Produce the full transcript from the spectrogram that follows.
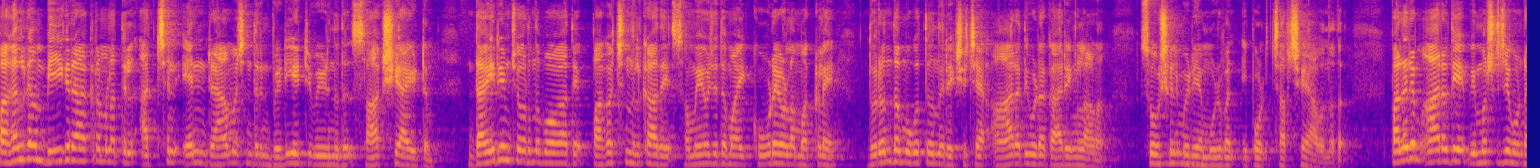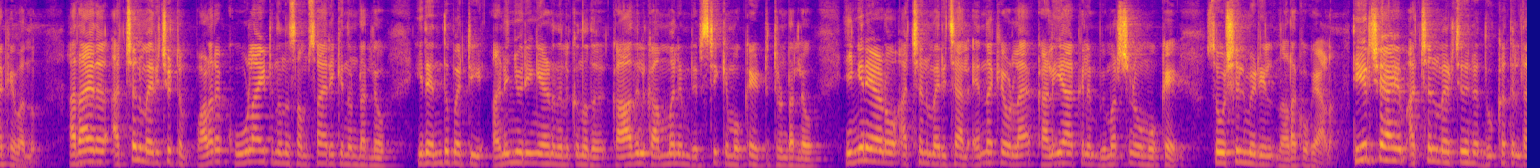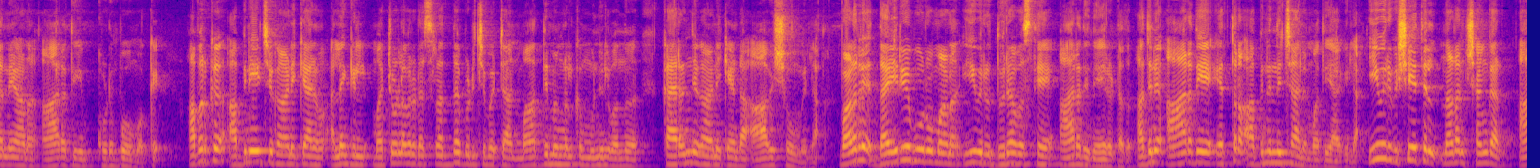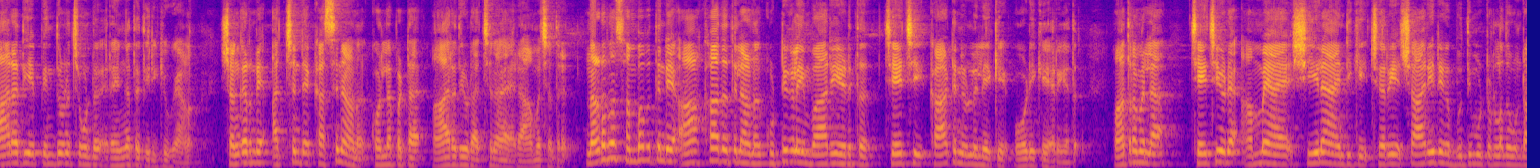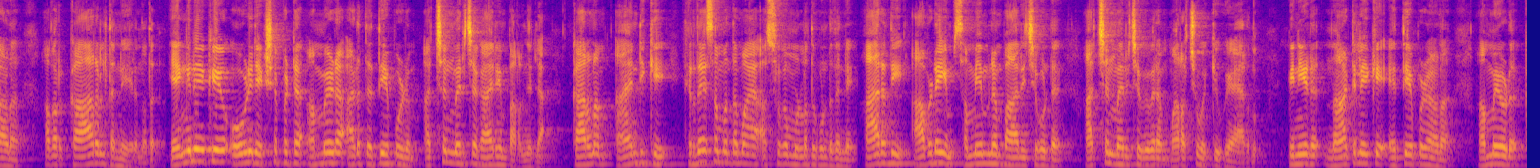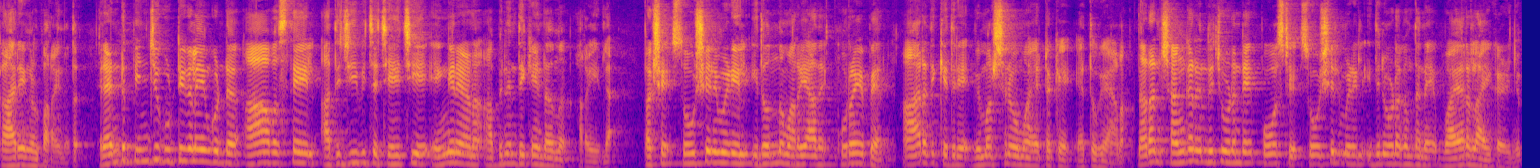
പഹൽഗാം ഭീകരാക്രമണത്തിൽ അച്ഛൻ എൻ. രാമചന്ദ്രൻ വെടിയേറ്റ് വീഴുന്നത് സാക്ഷിയായിട്ടും ധൈര്യം ചോർന്നു പോകാതെ പകച്ചു നിൽക്കാതെ സമയോചിതമായി കൂടെയുള്ള മക്കളെ ദുരന്തമുഖത്തു നിന്ന് രക്ഷിച്ച ആരതിയുടെ കാര്യങ്ങളാണ് സോഷ്യൽ മീഡിയ മുഴുവൻ ഇപ്പോൾ ചർച്ചയാവുന്നത്. പലരും ആരതിയെ വിമർശിച്ചുകൊണ്ടൊക്കെ വന്നു. അതായത് അച്ഛൻ മരിച്ചിട്ടും വളരെ കൂളായിട്ട് നിന്ന് സംസാരിക്കുന്നുണ്ടല്ലോ. ഇതെന്തു പറ്റി? അണിഞ്ഞൊരുങ്ങിയാണ് നിൽക്കുന്നത്. കാതിൽ കമ്മലും ലിപ്സ്റ്റിക്കും ഒക്കെ ഇട്ടിട്ടുണ്ടല്ലോ. ഇങ്ങനെയാണോ അച്ഛൻ മരിച്ചാൽ എന്നൊക്കെയുള്ള കളിയാക്കലും വിമർശനവും ഒക്കെ സോഷ്യൽ മീഡിയയിൽ നടക്കുകയാണ്. തീർച്ചയായും അച്ഛൻ മരിച്ചതിന്റെ ദുഃഖത്തിൽ തന്നെയാണ് ആരതിയും കുടുംബവും ഒക്കെ അവർക്ക് അഭിനയിച്ച് കാണിക്കാനോ അല്ലെങ്കിൽ മറ്റുള്ളവരുടെ ശ്രദ്ധ പിടിച്ചു പറ്റാൻ മാധ്യമങ്ങൾക്ക് മുന്നിൽ വന്ന് കരഞ്ഞു കാണിക്കേണ്ട ആവശ്യവുമില്ല. വളരെ ധൈര്യപൂർവമാണ് ഈ ഒരു ദുരവസ്ഥയെ ആരതി നേരിട്ടത്. അതിന് ആരതിയെ എത്ര അഭിനന്ദിച്ചാലും മതിയാകില്ല. ഈ ഒരു വിഷയത്തിൽ നടൻ ശങ്കർ ആരതിയെ പിന്തുണച്ചുകൊണ്ട് രംഗത്തെത്തിയിരിക്കുകയാണ്. ശങ്കറിന്റെ അച്ഛന്റെ കസിനാണ് കൊല്ലപ്പെട്ട ആരതിയുടെ അച്ഛനായ രാമചന്ദ്രൻ. നടന്ന സംഭവത്തിന്റെ ആഘാതത്തിലാണ് കുട്ടികളെയും വാരിയെടുത്ത് ചേച്ചി കാട്ടിനുള്ളിലേക്ക് ഓടിക്കയറിയത്. മാത്രമല്ല ചേച്ചിയുടെ അമ്മയായ ഷീല ആന്റിക്ക് ചെറിയ ശാരീരിക ബുദ്ധിമുട്ടുള്ളത് കൊണ്ടാണ് അവർ കാറിൽ തന്നെ ഇരുന്നത്. എങ്ങനെയൊക്കെ ഓടി രക്ഷപ്പെട്ട് അമ്മയുടെ അടുത്തെത്തിയപ്പോഴും അച്ഛൻ മരിച്ച കാര്യം പറഞ്ഞില്ല. കാരണം ആന്റിക്ക് ഹൃദയ സംബന്ധമായ അസുഖമുള്ളത് കൊണ്ട് തന്നെ ആരതി അവിടെയും സംയമനം പാലിച്ചുകൊണ്ട് അച്ഛൻ മരിച്ച വിവരം മറച്ചു വയ്ക്കുകയായിരുന്നു പിന്നീട് നാട്ടിലേക്ക് എത്തിയപ്പോഴാണ് അമ്മയോട് കാര്യങ്ങൾ പറയുന്നത്. രണ്ട് പിഞ്ചു കുട്ടികളെയും കൊണ്ട് ആ അവസ്ഥയിൽ അതിജീവിച്ച ചേച്ചിയെ എങ്ങനെയാണ് അഭിനന്ദിക്കേണ്ടതെന്ന് അറിയില്ല. പക്ഷേ സോഷ്യൽ മീഡിയയിൽ ഇതൊന്നും അറിയാതെ കുറെ പേർ ആരതിക്കെതിരെ വിമർശനവുമായിട്ടൊക്കെ എത്തുകയാണ്. നടൻ ശങ്കർ ഇന്ദുചൂടന്റെ പോസ്റ്റ് സോഷ്യൽ മീഡിയയിൽ ഇതിനോടകം തന്നെ വൈറലായി കഴിഞ്ഞു.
